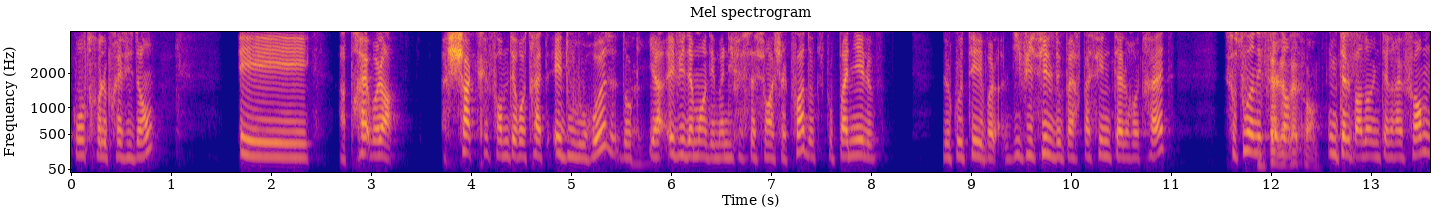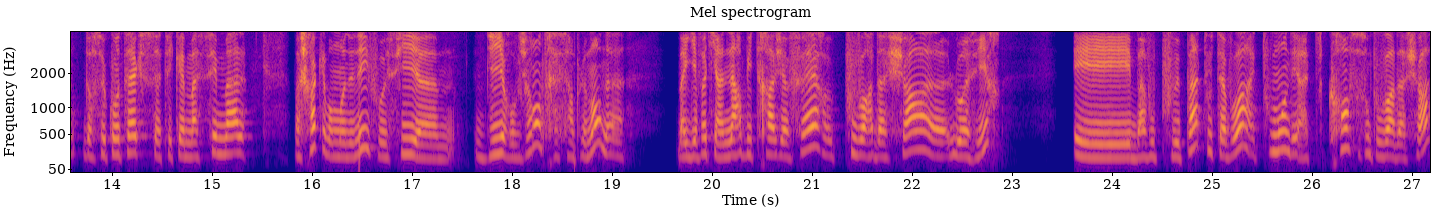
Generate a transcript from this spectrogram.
contre le président. Et après, voilà, chaque réforme des retraites est douloureuse, donc il y a évidemment des manifestations à chaque fois, donc il faut pas nier le, le côté voilà, difficile de faire passer une telle retraite. Surtout en effet, telle dans ce- une telle, pardon, une telle réforme, dans ce contexte ça a été quand même assez mal. Je crois qu'à un moment donné, il faut aussi euh, dire aux gens très simplement, il y a, en fait, il y a un arbitrage à faire, euh, pouvoir d'achat, euh, loisirs, et ben, vous ne pouvez pas tout avoir, et tout le monde est à cran sur son pouvoir d'achat,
